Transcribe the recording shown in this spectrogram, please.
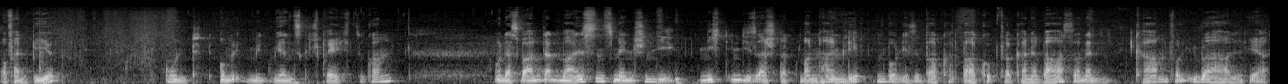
auf ein Bier und um mit mir ins Gespräch zu kommen. Und das waren dann meistens Menschen, die nicht in dieser Stadt Mannheim lebten, wo diese Bar, Bar Kupferkanne war, sondern die kamen von überall her.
